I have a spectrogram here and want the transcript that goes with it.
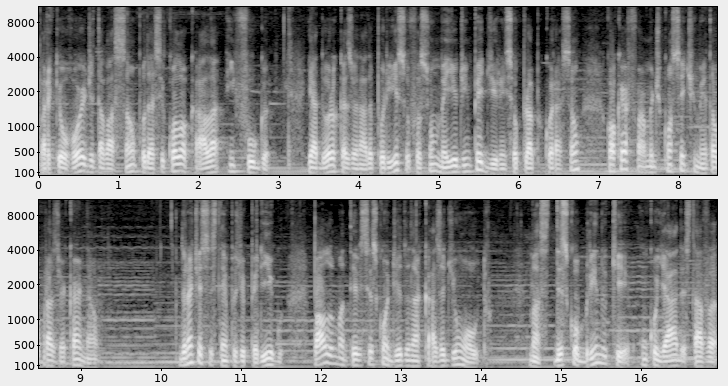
para que o horror de tal ação pudesse colocá-la em fuga, e a dor ocasionada por isso fosse um meio de impedir em seu próprio coração qualquer forma de consentimento ao prazer carnal. Durante esses tempos de perigo, Paulo manteve-se escondido na casa de um outro, mas descobrindo que um cunhado estava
